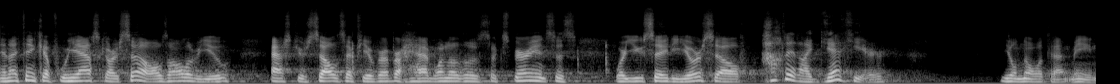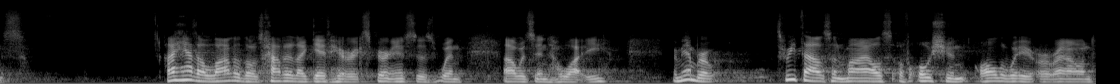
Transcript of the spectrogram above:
And I think if we ask ourselves, all of you, ask yourselves if you've ever had one of those experiences where you say to yourself, How did I get here? You'll know what that means. I had a lot of those how did I get here experiences when I was in Hawaii. Remember, 3,000 miles of ocean all the way around,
